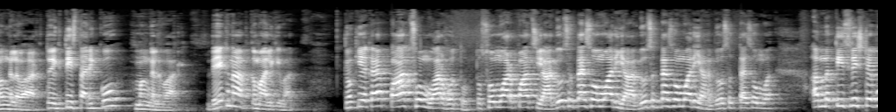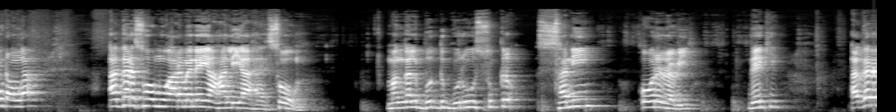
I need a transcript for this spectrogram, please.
मंगलवार। तो इकतीस तारीख को मंगलवार। देखना आप कमाल की बात। क्योंकि अगर पाँच सोमवार हो तो तो सोमवार पाँच यहाँ भी हो सकता है, सोमवार यहाँ भी हो सकता है, सोमवार यहाँ भी हो सकता है, सोमवार। अब मैं तीसरी स्टेप उठाऊँगा। अगर सोमवार मैंने यहाँ लिया है सोम, मंगल बुद्ध गुरु, शुक्र, शनि और रवि। देखिए, अगर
